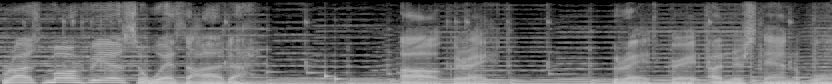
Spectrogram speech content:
Rasmodius Wizard. Oh, great. Great, great. Understandable.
